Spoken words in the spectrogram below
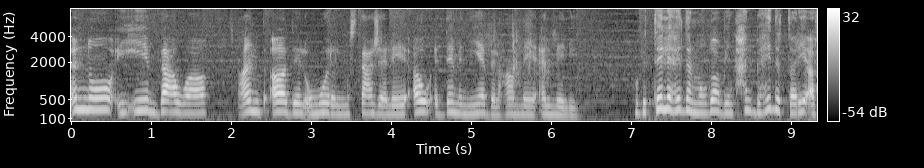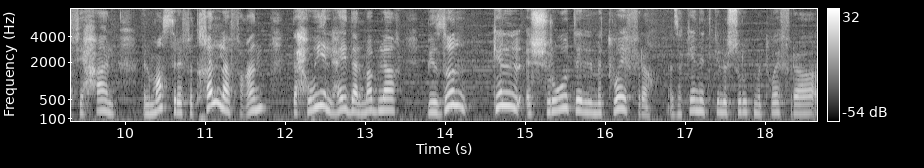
إنه يقيم دعوة عند قاضي الأمور المستعجلة أو قدام النيابة العامة المالية. وبالتالي هيدا الموضوع بينحل بهيدي الطريقة في حال المصرف تخلف عن تحويل هيدا المبلغ بظل كل الشروط المتوافرة. إذا كانت كل الشروط متوافرة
